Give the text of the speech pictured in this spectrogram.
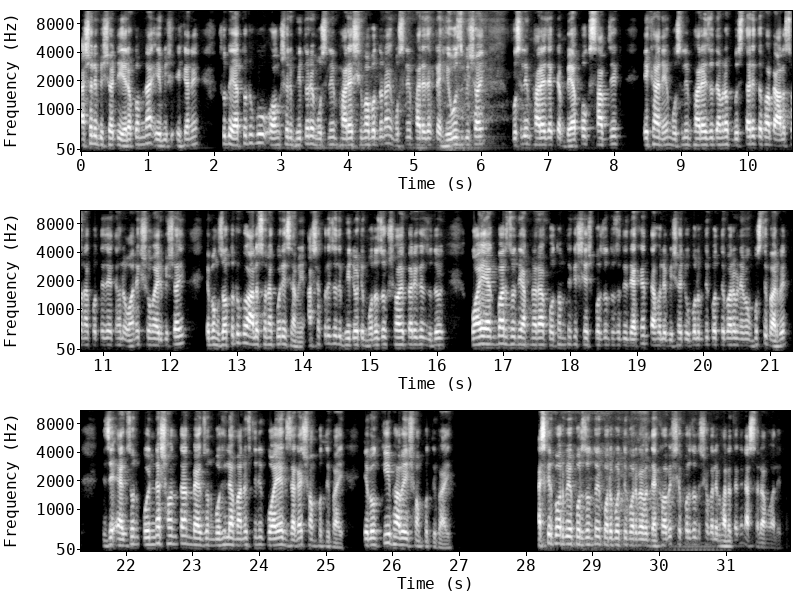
আসলে বিষয়টি এরকম না এখানে শুধু এতটুকু অংশের ভিতরে মুসলিম ফারেজ সীমাবদ্ধ নয়, মুসলিম ফারেজ একটা হিউজ বিষয়। মুসলিম ফারেজ একটা ব্যাপক সাবজেক্ট এখানে মুসলিম ফারে যদি আমরা বিস্তারিতভাবে আলোচনা করতে যাই, তাহলে অনেক সময়ের বিষয়। এবং যতটুকু আলোচনা করেছি আমি, আশা করি যদি ভিডিওটি মনোযোগ সহকারী যদি কয়েকবার যদি আপনারা প্রথম থেকে শেষ পর্যন্ত যদি দেখেন, তাহলে বিষয়টি উপলব্ধি করতে পারবেন এবং বুঝতে পারবেন যে একজন কন্যা সন্তান বা একজন মহিলা মানুষ তিনি কয়েক জায়গায় সম্পত্তি পায় এবং কীভাবে এই সম্পত্তি পায়। আজকের পর্বে পর্যন্তই, পরবর্তী পর্বে আবার দেখা হবে। সে পর্যন্ত সকালে ভালো থাকেন। আসসালামু আলাইকুম।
